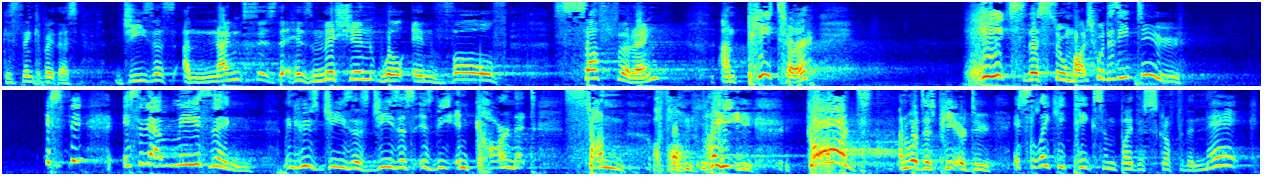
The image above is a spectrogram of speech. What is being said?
Because think about this. Jesus announces that his mission will involve suffering and Peter hates this so much. What does he do? Isn't it, isn't it amazing? I mean, who's Jesus? Jesus is the incarnate Son of Almighty God! And what does Peter do? It's like he takes him by the scruff of the neck.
